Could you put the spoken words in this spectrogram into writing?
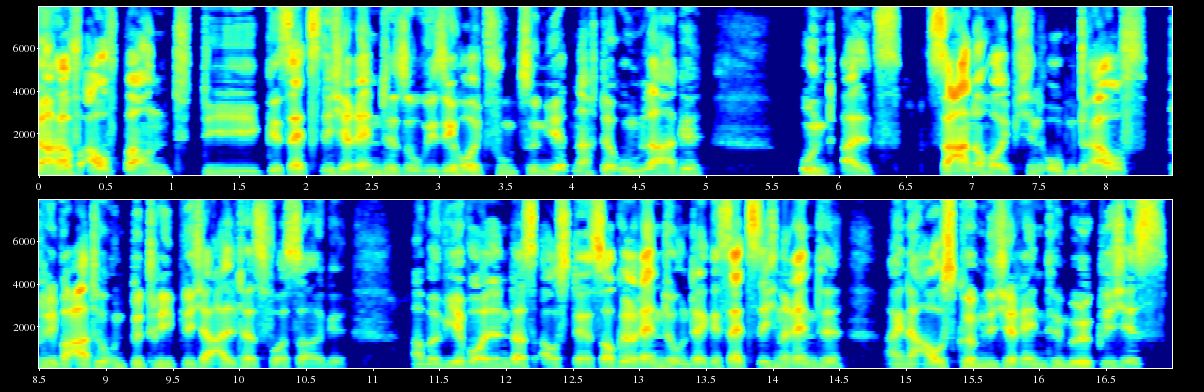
Darauf aufbauend die gesetzliche Rente, so wie sie heute funktioniert nach der Umlage. Und als Sahnehäubchen obendrauf private und betriebliche Altersvorsorge. Aber wir wollen, dass aus der Sockelrente und der gesetzlichen Rente eine auskömmliche Rente möglich ist.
